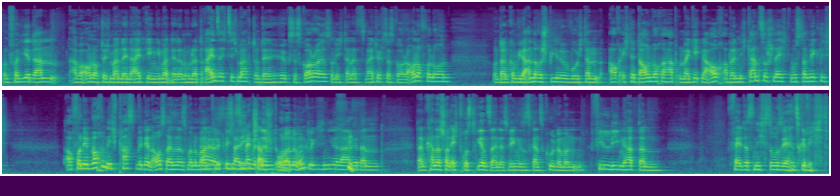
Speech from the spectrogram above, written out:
und verliere dann aber auch noch durch Monday Night gegen jemanden, der dann 163 macht und der höchste Scorer ist und ich dann als zweithöchster Scorer auch noch verloren. Und dann kommen wieder andere Spiele, wo ich dann auch echt eine Down-Woche habe und mein Gegner auch, aber nicht ganz so schlecht, wo es dann wirklich auch von den Wochen nicht passt mit den Ausreisen, dass man nochmal ja, einen glücklichen Sieg mitnimmt oder eine ne? unglückliche Niederlage, dann, dann kann das schon echt frustrierend sein. Deswegen ist es ganz cool, wenn man viele Ligen hat, dann fällt das nicht so sehr ins Gewicht.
